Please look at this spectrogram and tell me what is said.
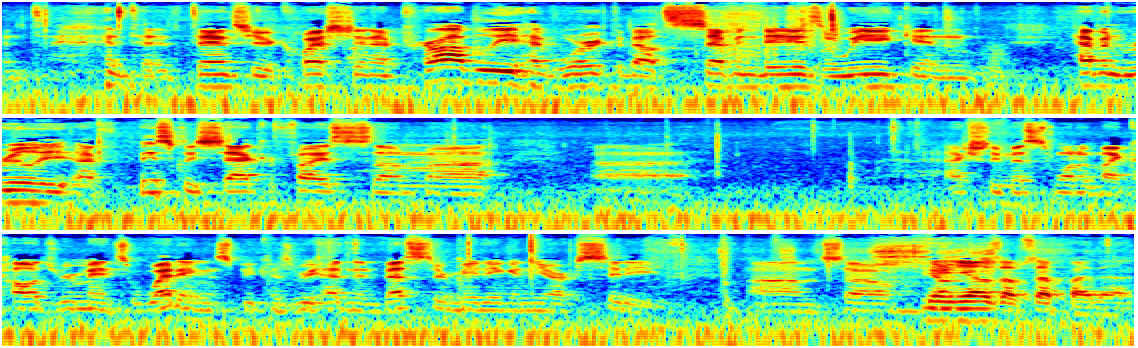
and to, to answer your question, I probably have worked about seven days a week and haven't really. I've basically sacrificed some. Actually missed one of my college roommates' weddings because we had an investor meeting in New York City. Um, so Danielle's upset by that.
